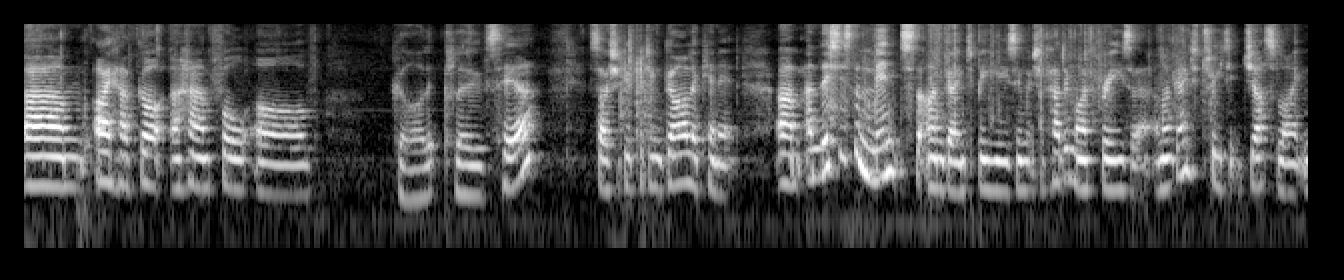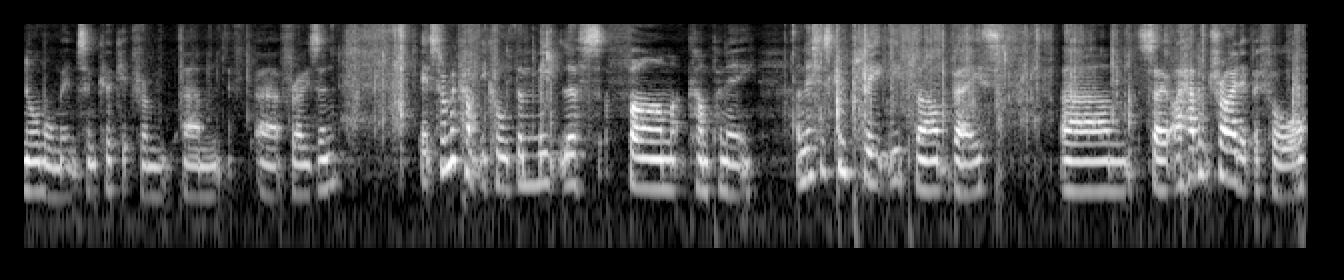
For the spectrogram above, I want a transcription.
Um, I have got a handful of garlic cloves here. So I should be putting garlic in it. Um, and this is the mince that I'm going to be using, which I've had in my freezer. And I'm going to treat it just like normal mince and cook it from um, uh, frozen. It's from a company called the Meatless Farm Company. And this is completely plant-based. Um, so I haven't tried it before.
